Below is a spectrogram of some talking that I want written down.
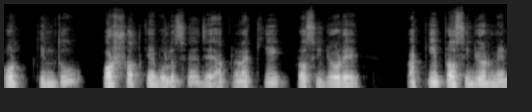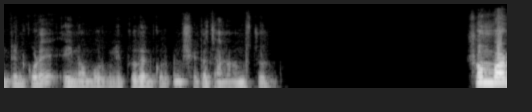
কোর্ট কিন্তু পর্ষদকে বলেছে যে আপনারা কি প্রসিডিওরে বা কি প্রসিডিওর মেনটেন করে এই নম্বরগুলি প্রদান করবেন সেটা জানানোর জন্য। সোমবার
